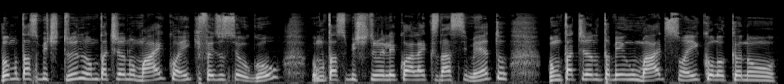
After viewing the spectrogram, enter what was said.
Vamos estar tá substituindo, vamos estar tá tirando o Maicon aí, que fez o seu gol. Vamos estar tá substituindo ele com o Alex Nascimento. Vamos estar tá tirando também o Madison aí, colocando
